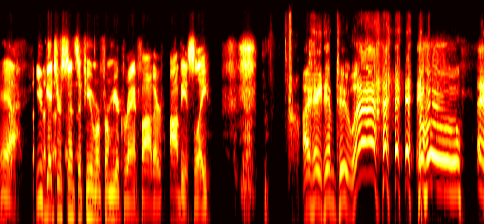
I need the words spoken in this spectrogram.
yeah, you get your sense of humor from your grandfather, obviously. I hate him too. Hey,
